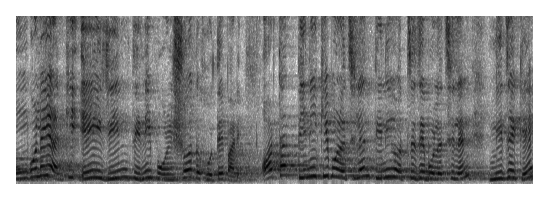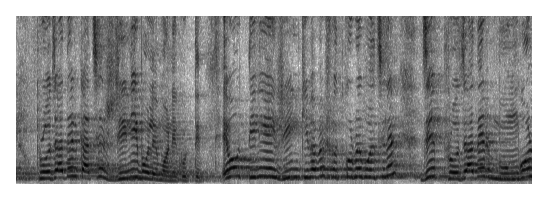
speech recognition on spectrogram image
মঙ্গলেই আর কি এই ঋণ তিনি পরিশোধ হতে পারে। অর্থাৎ তিনি কি বলেছিলেন? তিনি হচ্ছে যে বলেছিলেন, নিজেকে প্রজাদের কাছে ঋণী বলে মনে করতেন এবং তিনি এই ঋণ কীভাবে শোধ করবে বলছিলেন? যে প্রজাদের মঙ্গল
